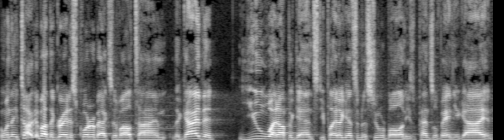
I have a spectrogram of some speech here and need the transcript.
When they talk about the greatest quarterbacks of all time, the guy that you went up against, you played against him in the Super Bowl, and he's a Pennsylvania guy, and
